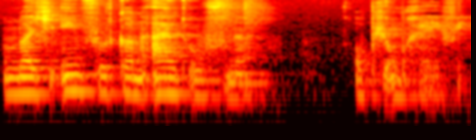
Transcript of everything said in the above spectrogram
Omdat je invloed kan uitoefenen op je omgeving.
